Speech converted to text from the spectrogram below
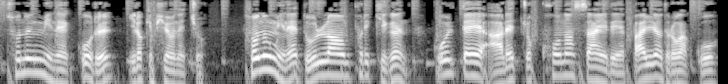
손흥민의 골을 이렇게 표현했죠. 손흥민의 놀라운 프리킥은 골대의 아래쪽 코너 사이드에 빨려 들어갔고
